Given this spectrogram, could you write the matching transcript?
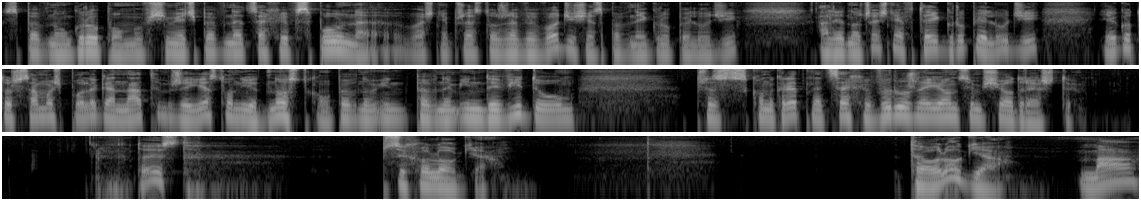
z pewną grupą, musi mieć pewne cechy wspólne, właśnie przez to, że wywodzi się z pewnej grupy ludzi, ale jednocześnie w tej grupie ludzi jego tożsamość polega na tym, że jest on jednostką, pewnym indywiduum przez konkretne cechy wyróżniającym się od reszty. To jest psychologia. Teologia ma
